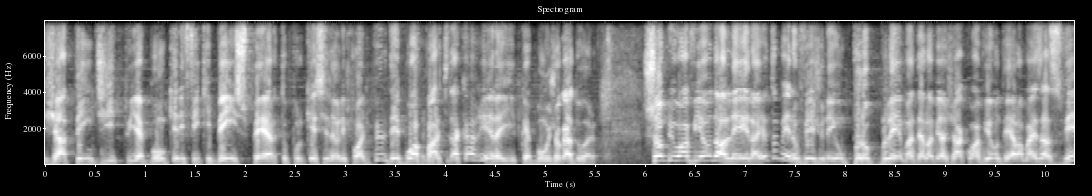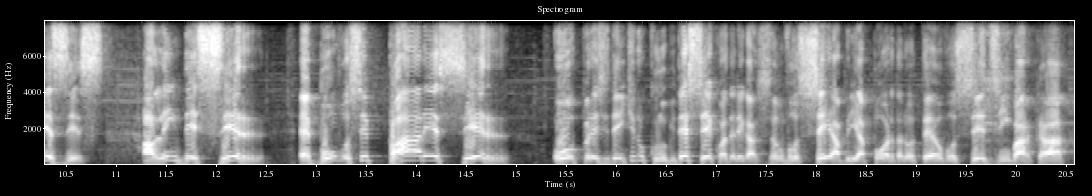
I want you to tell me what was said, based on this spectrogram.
já tem dito. E é bom que ele fique bem esperto, porque senão ele pode perder boa parte da carreira aí, porque é bom jogador. Sobre o avião da Leila, eu também não vejo nenhum problema dela viajar com o avião dela, mas às vezes, além de ser, é bom você parecer o presidente do clube. Descer com a delegação, você abrir a porta do hotel, você desembarcar,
